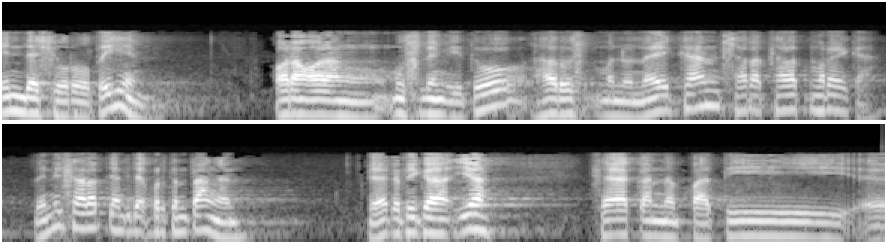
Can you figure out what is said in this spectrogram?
inda syurutihim. Orang-orang muslim itu harus menunaikan syarat-syarat mereka. Dan ini syarat yang tidak bertentangan. Ya, ketika ya saya akan nepati e,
